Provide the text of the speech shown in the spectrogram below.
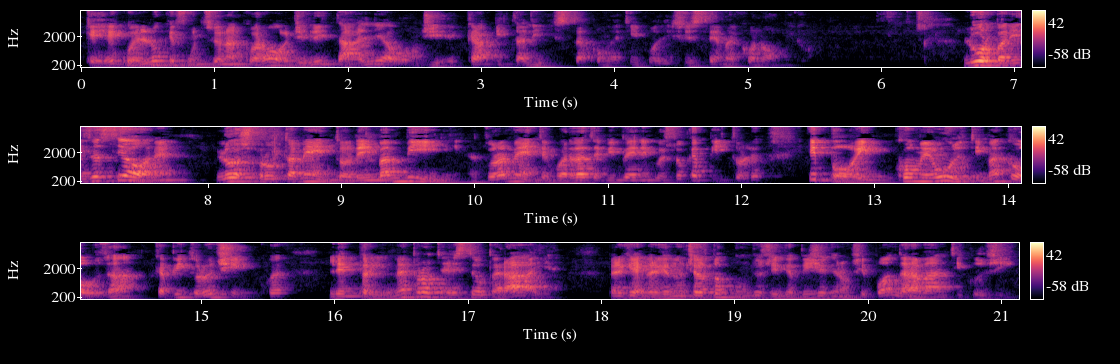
che è quello che funziona ancora oggi. L'Italia oggi è capitalista come tipo di sistema economico. L'urbanizzazione, lo sfruttamento dei bambini, naturalmente guardatevi bene questo capitolo, e poi come ultima cosa, capitolo 5, le prime proteste operaie. Perché? Perché ad un certo punto si capisce che non si può andare avanti così.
